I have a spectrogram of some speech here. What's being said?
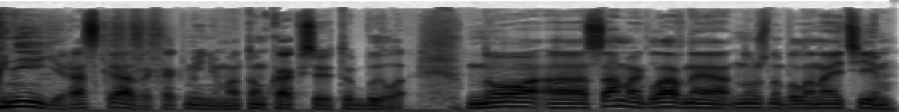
книги, рассказы, как минимум, о том, как все это было. Но э, самое главное, нужно было найти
